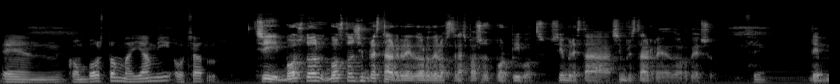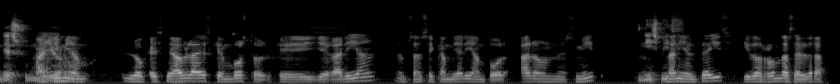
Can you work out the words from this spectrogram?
en, con Boston, Miami o Charlotte. Sí, Boston, Boston siempre está alrededor de los traspasos por pivots. Siempre está, siempre está alrededor de eso. Sí. De, es su mayor. Lo que se habla es que en Boston que llegarían, o sea, se cambiarían por Aaron Smith, Daniel Tays y dos rondas del draft.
